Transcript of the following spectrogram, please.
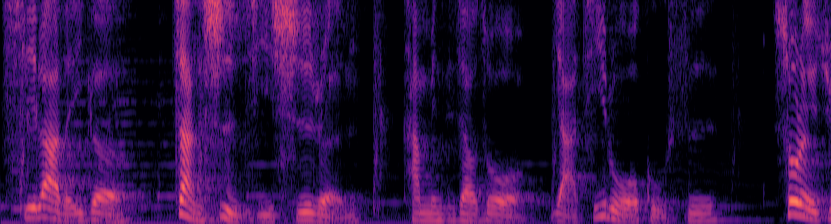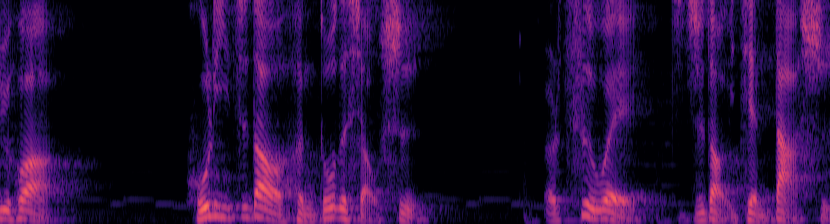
希腊的一个战士级诗人，他名字叫做雅基罗古斯，说了一句话：“狐狸知道很多的小事，而刺猬只知道一件大事。”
